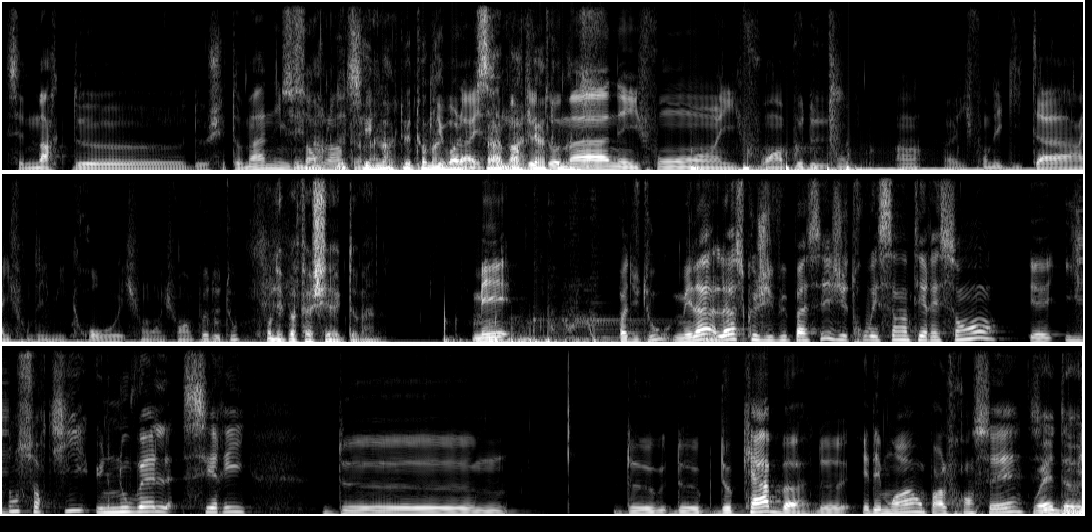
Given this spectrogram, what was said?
c'est une marque de, de chez Thomann, il me semble. hein. C'est une marque de Thomann. voilà, c'est une marque de Thomann. Thomann et ils font, ils font un peu de tout. hein. Euh, Ils font des guitares, ils font des micros, ils font, ils font un peu de tout. On n'est pas fâché avec Thomas. Mais pas du tout. Mais là, là ce que j'ai vu passer, j'ai trouvé ça intéressant. Et ils ont sorti une nouvelle série de de, de, de cab, de aidez-moi, on parle français. c'est Ouais, une de- de-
